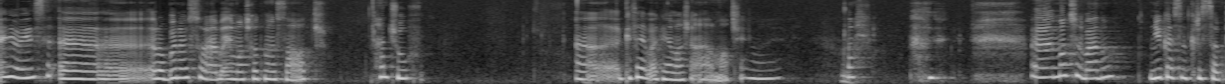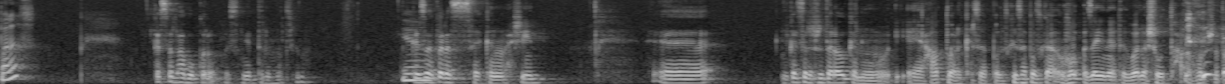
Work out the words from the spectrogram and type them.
Anyways آه ربنا يستر على باقي الماتشات ما نستعوضش هنشوف. آه كفاية بقى كده عشان على الماتش يعني. صح؟ آه الماتش اللي بعده نيوكاسل كريستال بالاس. كاس لعبوا كورة كويس جدا الماتش ده. كريستال بالاس كانوا وحشين. نيوكاسل الشوط الأول كانوا حطوا على كريستال بالاس. كريستال بالاس زي يونايتد ولا shot ولا shot.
